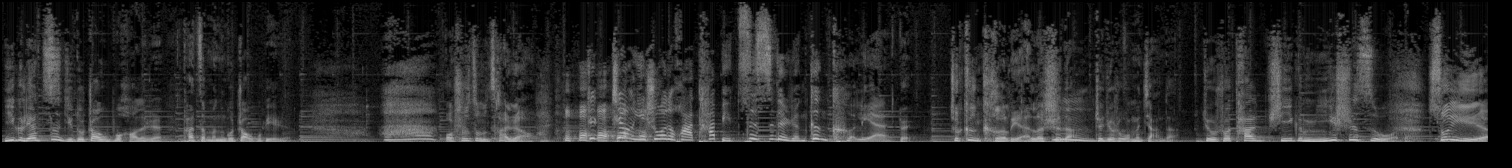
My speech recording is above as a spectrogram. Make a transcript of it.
一个连自己都照顾不好的人，他怎么能够照顾别人？啊，哦，说这么残忍啊，这这样一说的话，他比自私的人更可怜。对，就更可怜了，是的，嗯这就是我们讲的，就是说他是一个迷失自我的。所以，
